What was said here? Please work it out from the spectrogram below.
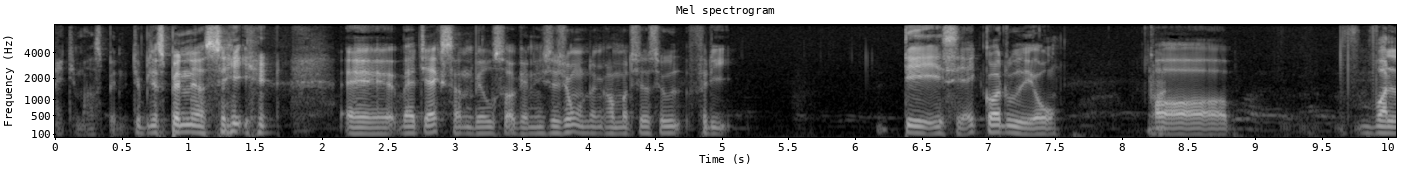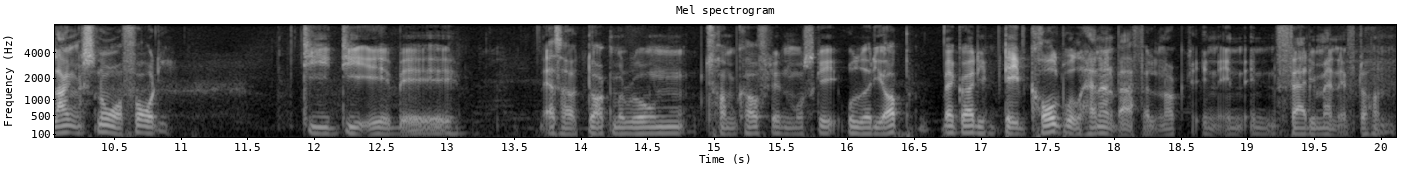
rigtig meget spændende, det bliver spændende at se, øh, hvad Jacksonvilles organisation den kommer til at se ud, fordi det ser ikke godt ud i år. Nej. Og hvor lang snor får de? De, de øh, øh, altså Doc Marone, Tom Coughlin måske, rydder de op. Hvad gør de? Dave Caldwell, han er i hvert fald nok en, en, en færdig mand efterhånden.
